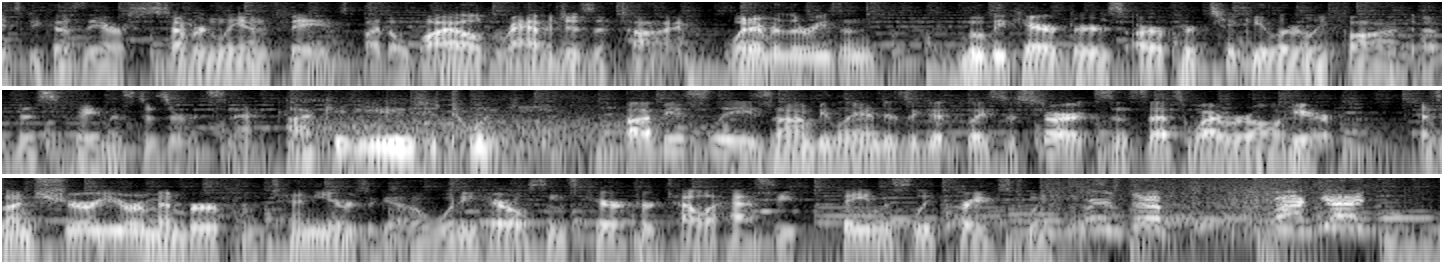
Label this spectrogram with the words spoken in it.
it's because they are stubbornly unfazed by the wild ravages of time. Whatever the reason, movie characters are particularly fond of this famous dessert snack. I could use a Twinkie. Obviously, Zombieland is a good place to start since that's why we're all here. As I'm sure you remember from 10 years ago, Woody Harrelson's character Tallahassee famously craves Twinkies Where's the fucking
